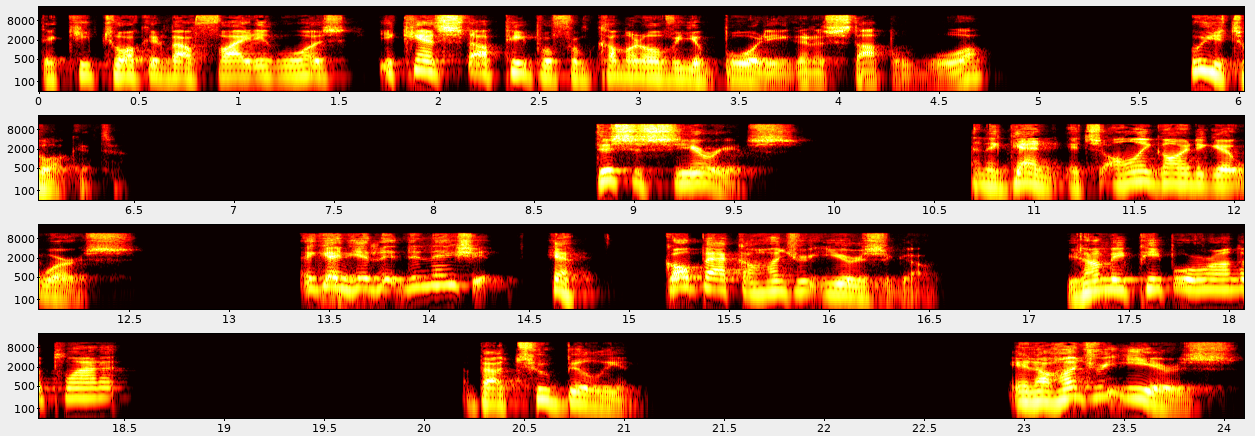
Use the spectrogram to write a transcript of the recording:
that keep talking about fighting wars, you can't stop people from coming over your border. You're going to stop a war. Who are you talking to? This is serious. And again, it's only going to get worse. Again, the nation, yeah, go back 100 years ago. You know how many people were on the planet? About 2 billion. In 100 years,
